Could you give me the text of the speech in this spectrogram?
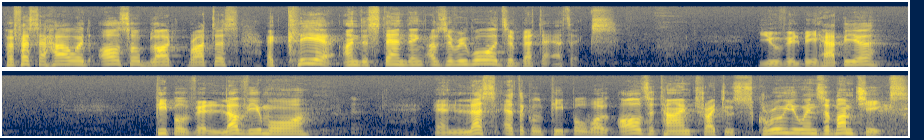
Professor Howard also brought us a clear understanding of the rewards of better ethics. You will be happier, people will love you more, and less ethical people will all the time try to screw you in the bum cheeks.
